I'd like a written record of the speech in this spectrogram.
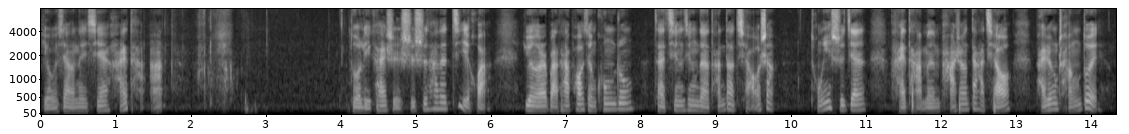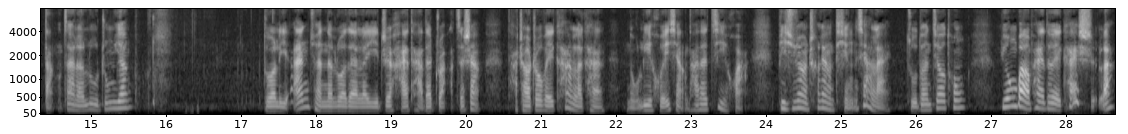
游向那些海獭。多利开始实施他的计划，韵儿把他抛向空中，再轻轻地弹到桥上。同一时间，海獭们爬上大桥，排成长队，挡在了路中央。多利安全地落在了一只海獭的爪子上。他朝周围看了看，努力回想他的计划，必须让车辆停下来，阻断交通。拥抱派对开始了，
